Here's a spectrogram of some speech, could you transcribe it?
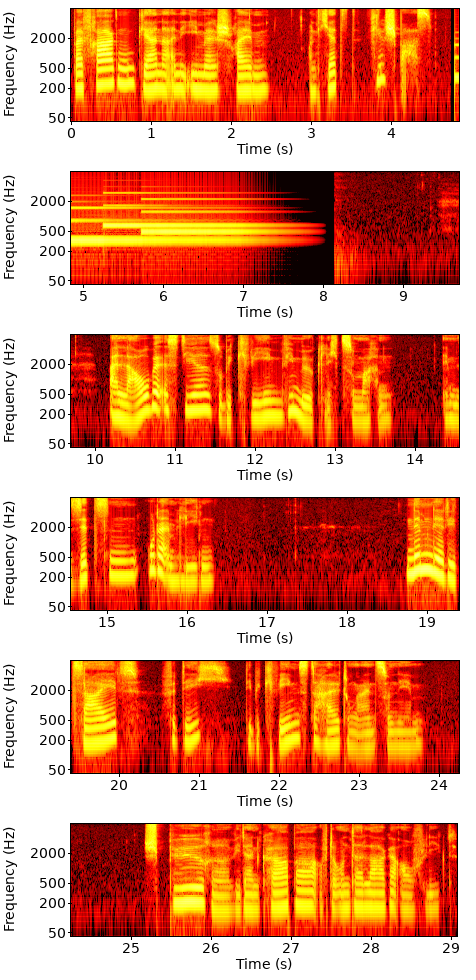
Bei Fragen gerne eine E-Mail schreiben und jetzt viel Spaß. Erlaube es dir, so bequem wie möglich zu machen, im Sitzen oder im Liegen. Nimm dir die Zeit für dich, die bequemste Haltung einzunehmen. Spüre, wie dein Körper auf der Unterlage aufliegt.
